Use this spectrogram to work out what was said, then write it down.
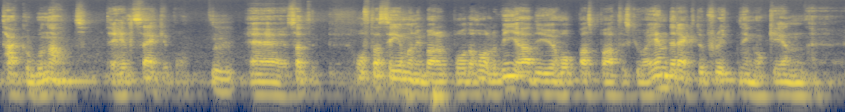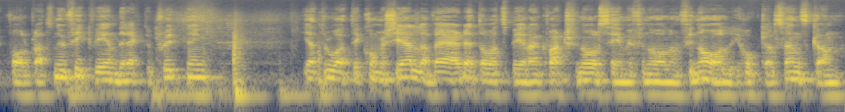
tack och godnatt. Det är jag helt säker på. Mm. Eh, så att ofta ser man ju bara på båda håll. Vi hade ju hoppats på att det skulle vara en direktuppflyttning och en eh, kvalplats. Nu fick vi en direktuppflyttning. Jag tror att det kommersiella värdet av att spela en kvartsfinal, semifinal och en final i Hockeyallsvenskan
